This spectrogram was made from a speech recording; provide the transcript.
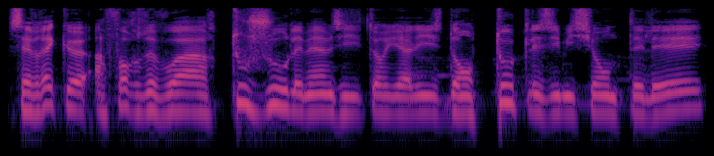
C'est vrai que à force de voir toujours les mêmes éditorialistes dans toutes les émissions de télé,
